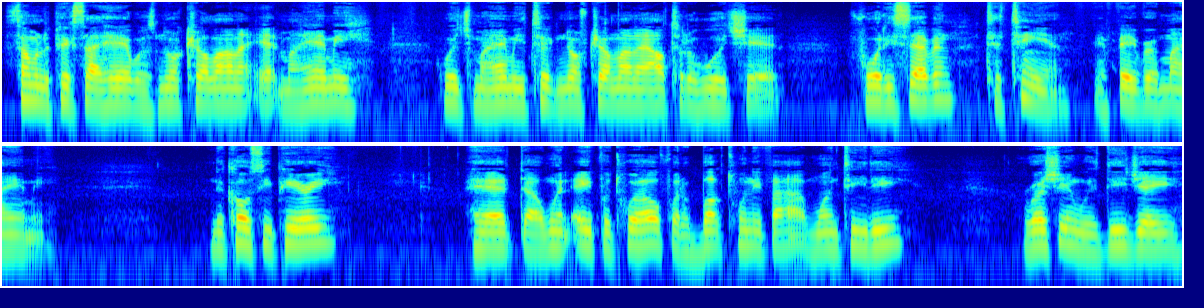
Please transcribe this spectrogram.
Some of the picks I had was North Carolina at Miami, which Miami took North Carolina out to the woodshed, 47 to 10 in favor of Miami. N'Kosi Perry had uh, went 8 for 12 for the buck 25, one TD. Rushing was DeeJay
